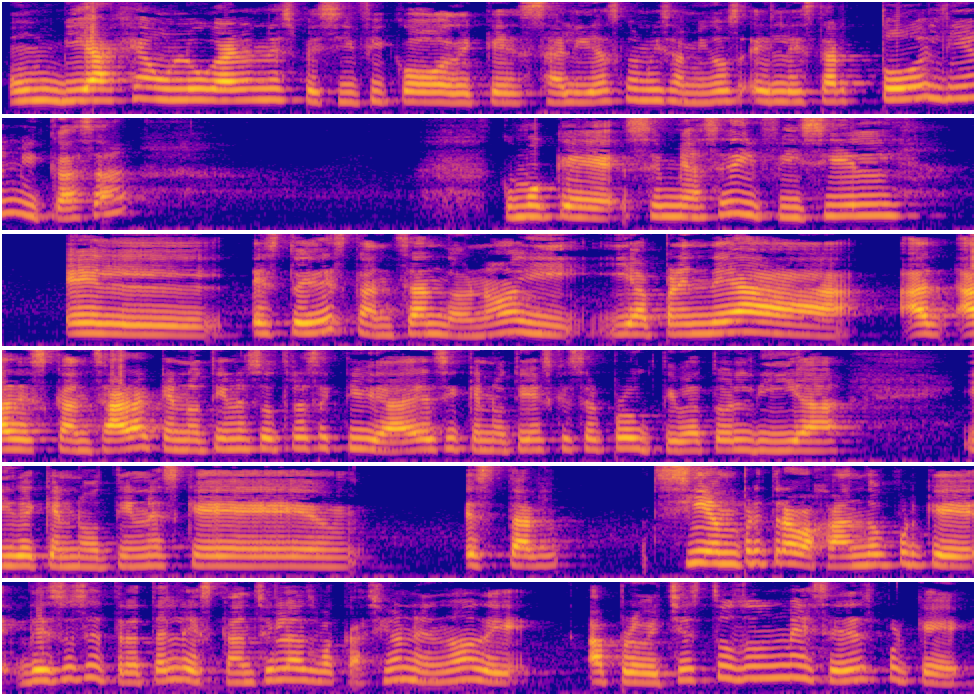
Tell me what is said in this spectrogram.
un viaje a un lugar en específico de que salidas con mis amigos, el estar todo el día en mi casa, como que se me hace difícil el estoy descansando, ¿no? Y, y aprende a, a, descansar, a que no tienes otras actividades y que no tienes que ser productiva todo el día y de que no tienes que estar siempre trabajando porque de eso se trata el descanso y las vacaciones, ¿no? De aproveche estos dos meses porque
